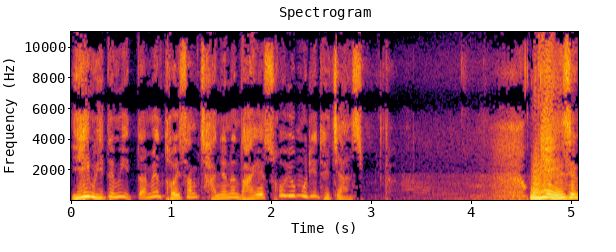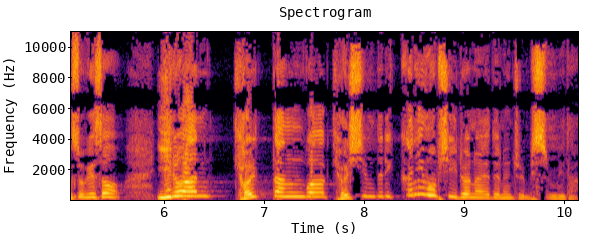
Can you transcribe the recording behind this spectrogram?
이 믿음이 있다면 더 이상 자녀는 나의 소유물이 되지 않습니다. 우리의 인생 속에서 이러한 결단과 결심들이 끊임없이 일어나야 되는 줄 믿습니다.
